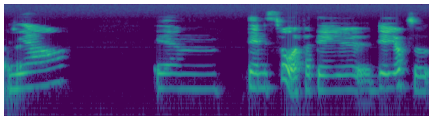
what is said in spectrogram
Kanske? Ja um, Den är svår för att det är ju, det är ju också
